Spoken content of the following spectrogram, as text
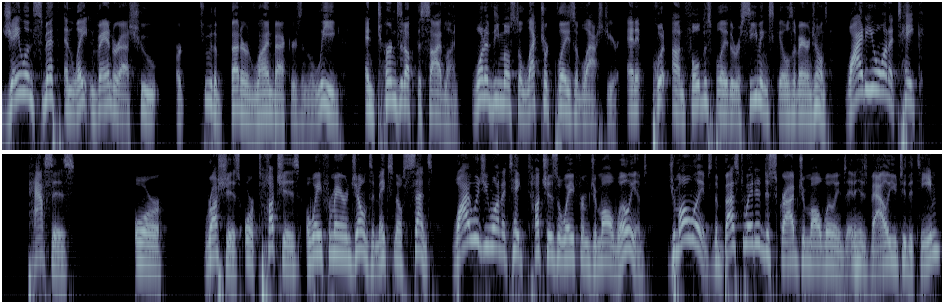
Jaylon Smith and Leighton Vander Esch, who are two of the better linebackers in the league, and turns it up the sideline. One of the most electric plays of last year. And it put on full display the receiving skills of Aaron Jones. Why do you want to take passes or rushes or touches away from Aaron Jones? It makes no sense. Why would you want to take touches away from Jamaal Williams? Jamaal Williams, the best way to describe Jamaal Williams and his value to the team,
